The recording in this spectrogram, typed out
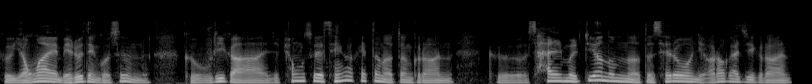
그 영화에 매료된 것은 그 우리가 이제 평소에 생각했던 어떤 그런 그 삶을 뛰어넘는 어떤 새로운 여러 가지 그러한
